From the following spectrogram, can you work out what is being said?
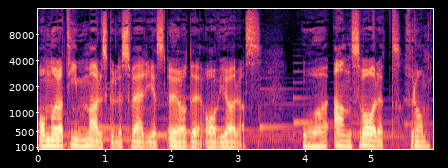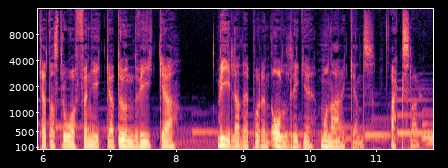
Om några timmar skulle Sveriges öde avgöras. Och ansvaret för om katastrofen gick att undvika vilade på den åldrige monarkens axlar.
